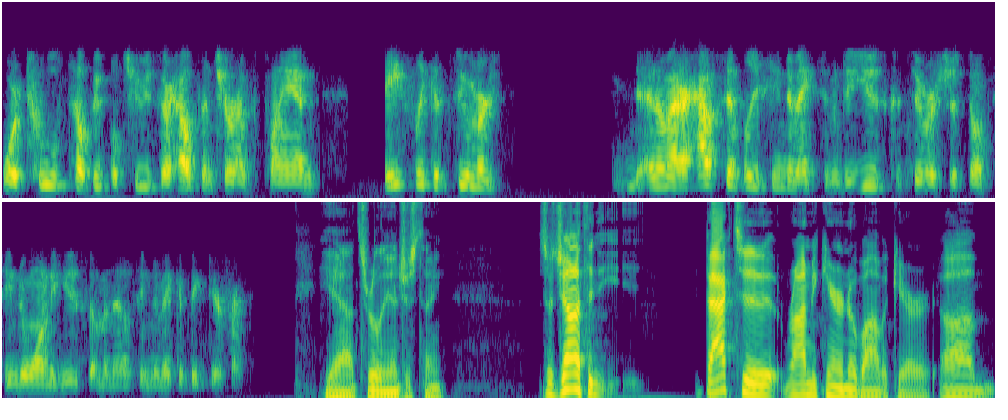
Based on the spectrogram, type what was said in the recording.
or tools to help people choose their health insurance plan. Basically, consumers, no matter how simple you seem to make them to use, consumers just don't seem to want to use them, and they don't seem to make a big difference. Yeah, it's really interesting. So, Jonathan, back to Romney Care and Obamacare. Um,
